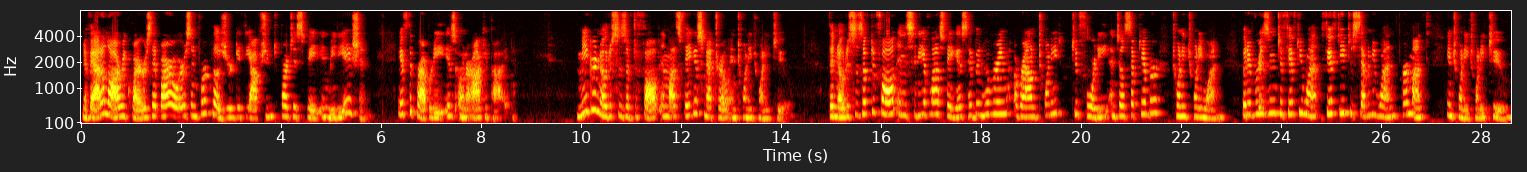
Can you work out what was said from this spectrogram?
Nevada law requires that borrowers in foreclosure get the option to participate in mediation if the property is owner occupied. Meager notices of default in Las Vegas Metro in 2022. The notices of default in the city of Las Vegas have been hovering around 20 to 40 until September 2021, but have risen to 51, 50 to 71 per month in 2022.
